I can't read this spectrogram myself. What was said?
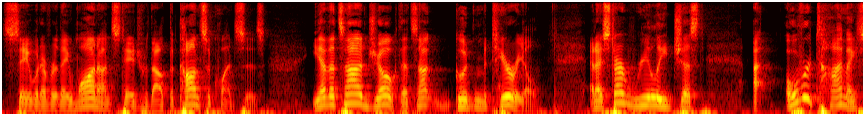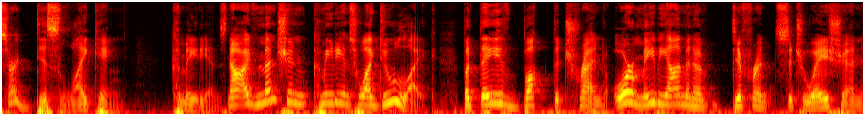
say whatever they want on stage without the consequences. Yeah, that's not a joke. That's not good material. And I start really just, I, over time, I start disliking comedians. Now, I've mentioned comedians who I do like but they've bucked the trend. Or maybe I'm in a different situation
